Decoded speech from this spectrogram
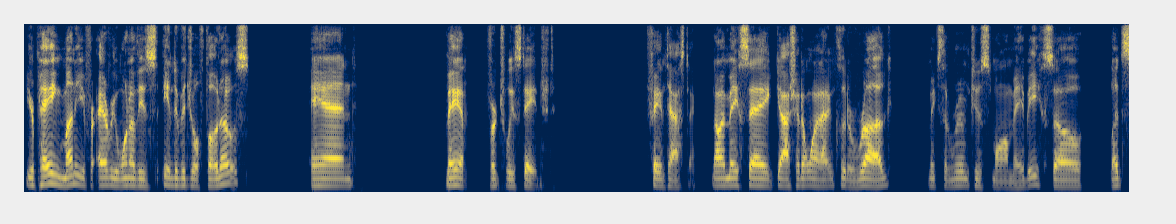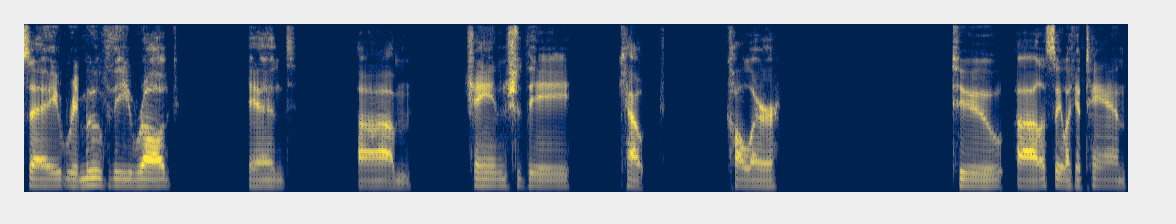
You're paying money for every one of these individual photos. And man, virtually staged. Fantastic. Now I may say, gosh, I don't want to include a rug. Makes the room too small, maybe. So let's say remove the rug and um, change the couch color to uh, let's say like a tan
